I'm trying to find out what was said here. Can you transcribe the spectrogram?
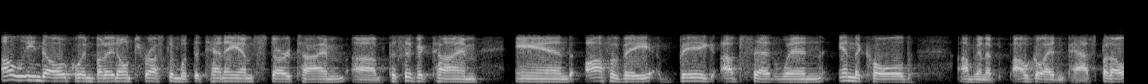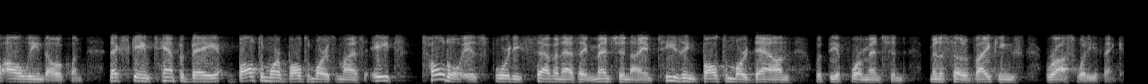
I'll lean to Oakland, but I don't trust them with the 10 a.m. start time, um, Pacific time, and off of a big upset win in the cold. I'm gonna I'll go ahead and pass, but I'll, I'll lean to Oakland. Next game, Tampa Bay, Baltimore. Baltimore is minus eight. Total is 47. As I mentioned, I am teasing Baltimore down with the aforementioned Minnesota Vikings. Ross, what do you think?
